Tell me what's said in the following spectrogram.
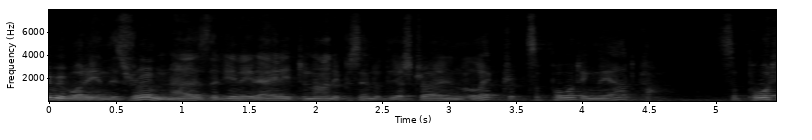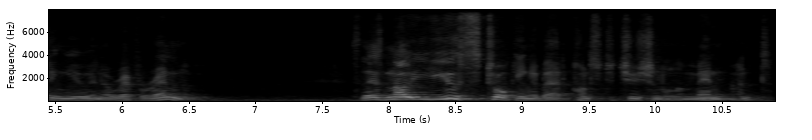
everybody in this room knows that you need 80 to 90% of the Australian electorate supporting the outcome, supporting you in a referendum. So there's no use talking about constitutional amendment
